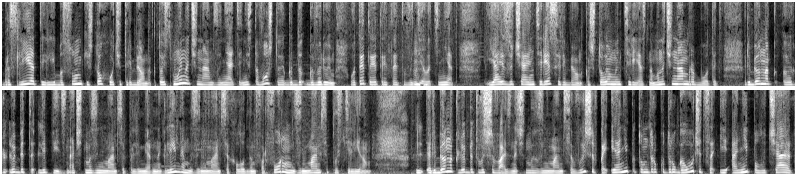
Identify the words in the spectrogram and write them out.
браслеты, либо сумки, что хочет ребенок. То есть мы начинаем занятия не с того, что я говорю им, вот это, это, это, это вы делаете. Нет. Я изучаю интересы ребенка, что им интересно. Мы начинаем работать. Ребенок э, любит лепить, значит, мы занимаемся полимерной глиной, мы занимаемся холодным фарфором, мы занимаемся пластилином. Ребенок любит вышивать, значит, мы занимаемся вышивкой, и они потом друг у друга учатся, и они получают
